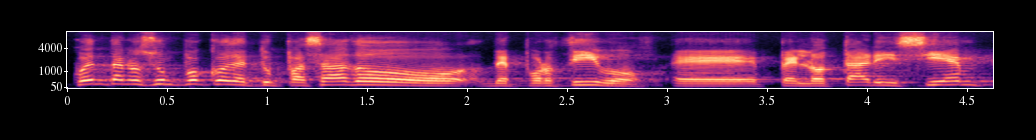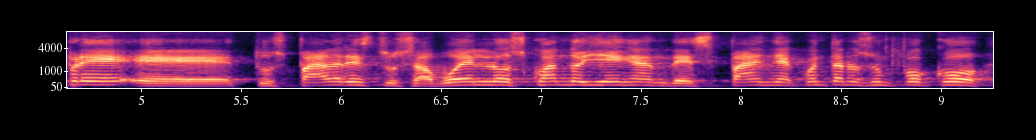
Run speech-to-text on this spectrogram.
cuéntanos un poco de tu pasado deportivo, pelotari siempre, tus padres, tus abuelos, ¿cuándo llegan de España? Cuéntanos un poco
